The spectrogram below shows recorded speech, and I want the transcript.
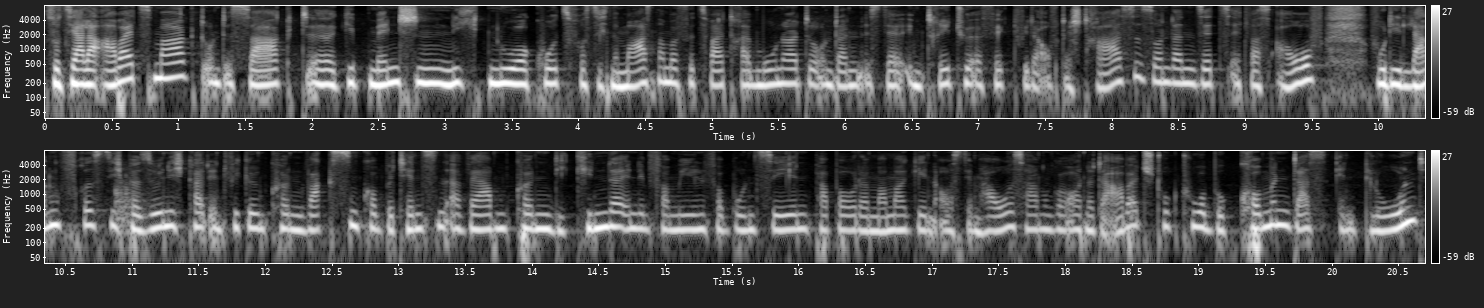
sozialer Arbeitsmarkt und es sagt, äh, gibt Menschen nicht nur kurzfristig eine Maßnahme für zwei, drei Monate und dann ist der im Drehtüreffekt wieder auf der Straße, sondern setzt etwas auf, wo die langfristig Persönlichkeit entwickeln können, wachsen, Kompetenzen erwerben können, die Kinder in dem Familienverbund sehen, Papa oder Mama gehen aus dem Haus, haben geordnete Arbeitsstruktur, bekommen das entlohnt,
